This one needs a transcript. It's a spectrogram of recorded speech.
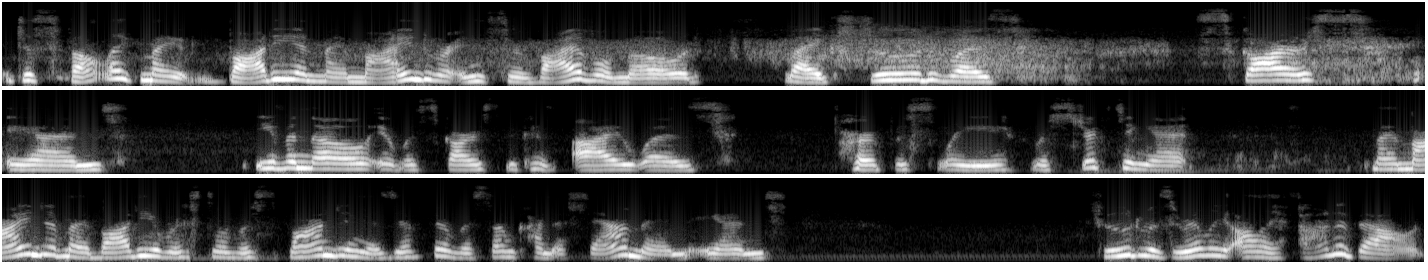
it just felt like my body and my mind were in survival mode. Like food was scarce, and even though it was scarce because I was purposely restricting it, my mind and my body were still responding as if there was some kind of famine. And food was really all I thought about.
